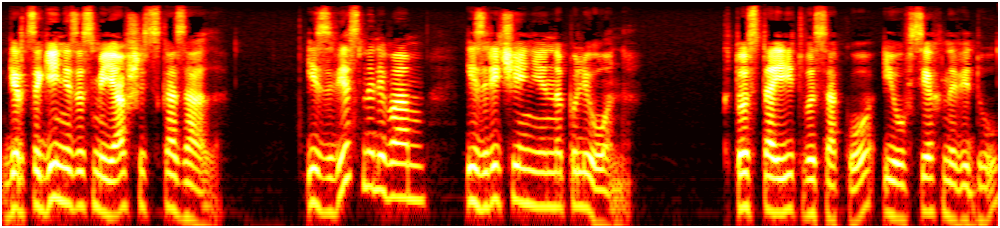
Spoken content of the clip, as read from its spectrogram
Герцогиня, засмеявшись, сказала, «Известно ли вам изречение Наполеона? Кто стоит высоко и у всех на виду,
